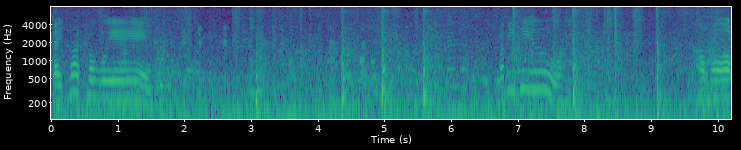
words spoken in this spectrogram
ไก่ทอดทะเว บาร์บีคิวห่อหมก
